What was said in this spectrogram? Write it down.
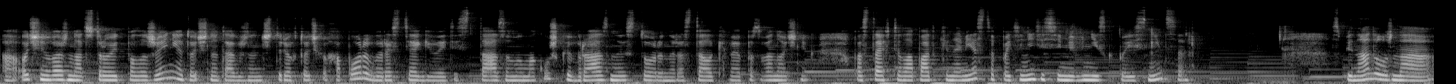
А, очень важно отстроить положение, точно так же на четырех точках опоры вы растягиваетесь тазом и макушкой в разные стороны, расталкивая позвоночник. Поставьте лопатки на место, потянитесь ими вниз к пояснице. Спина должна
